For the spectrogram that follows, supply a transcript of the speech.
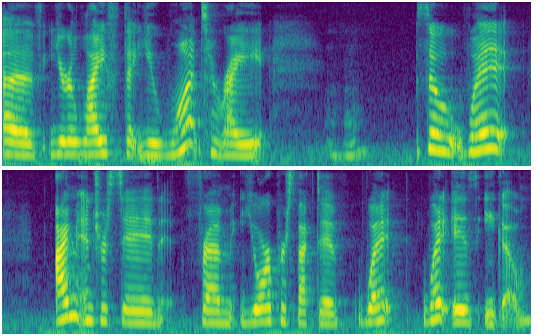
of your life that you want to write. Mm-hmm. So, what I'm interested from your perspective, what what is ego?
